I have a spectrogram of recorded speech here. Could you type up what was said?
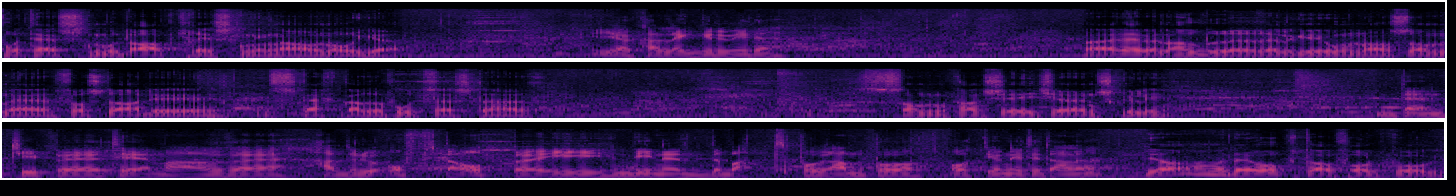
protest mot avkristning av Norge. Ja, hva legger du i det? Nei, Det er vel andre religioner som eh, får stadig sterkere fotfeste her. Som kanskje ikke er ønskelig. Den type temaer eh, hadde du ofte oppe i dine debattprogram på 80- og 90-tallet. Ja, det opptar folk òg.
